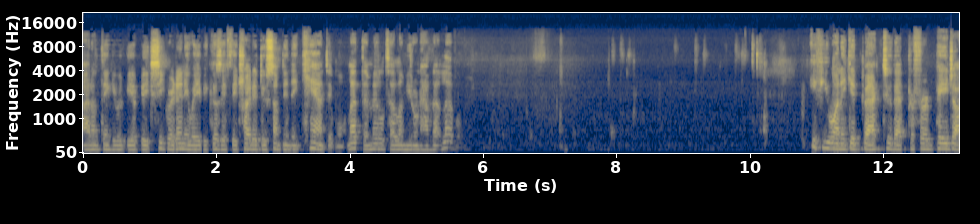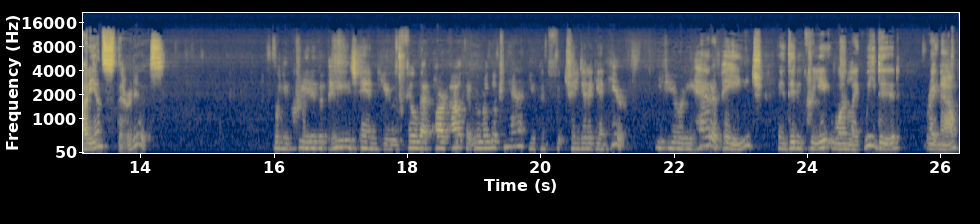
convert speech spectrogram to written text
I don't think it would be a big secret anyway, because if they try to do something they can't, it won't let them. It'll tell them you don't have that level. If you want to get back to that preferred page audience, there it is. When you created the page and you fill that part out that we were looking at, you can change it again here. If you already had a page and didn't create one like we did right now,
